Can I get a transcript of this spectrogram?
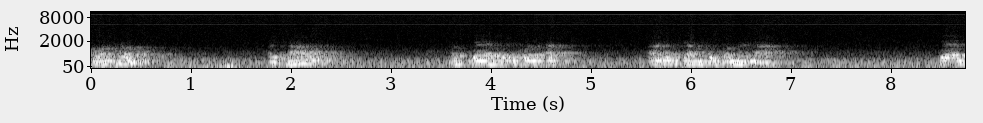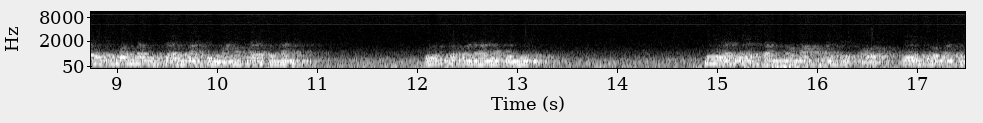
สอนเท่าอ้เท้าเอาแกเป็นคนอัดอนิจังทุขังนาตา แต่เป็นคนไม่รู้จักมาเป็นหมายใครเท่านั้นผลธรรมดาเป็นนี้นี่แหละเนี่ยตังมะไม่ใช่เขาเนี่ยเราไม่ใช่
